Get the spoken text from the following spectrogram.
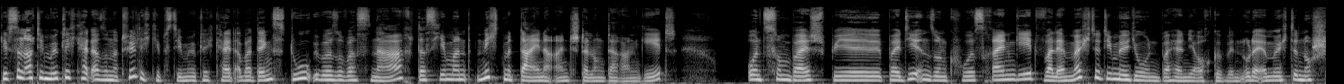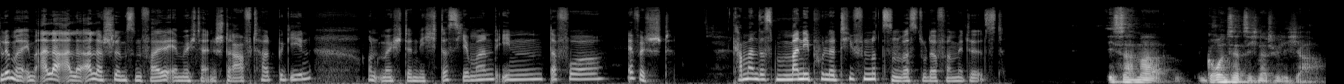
Gibt es denn auch die Möglichkeit, also natürlich gibt es die Möglichkeit, aber denkst du über sowas nach, dass jemand nicht mit deiner Einstellung daran geht und zum Beispiel bei dir in so einen Kurs reingeht, weil er möchte die Millionen bei Herrn Jauch gewinnen oder er möchte noch schlimmer, im aller, aller, aller schlimmsten Fall, er möchte eine Straftat begehen und möchte nicht, dass jemand ihn davor erwischt. Kann man das manipulativ nutzen, was du da vermittelst? Ich sag mal, grundsätzlich natürlich ja.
